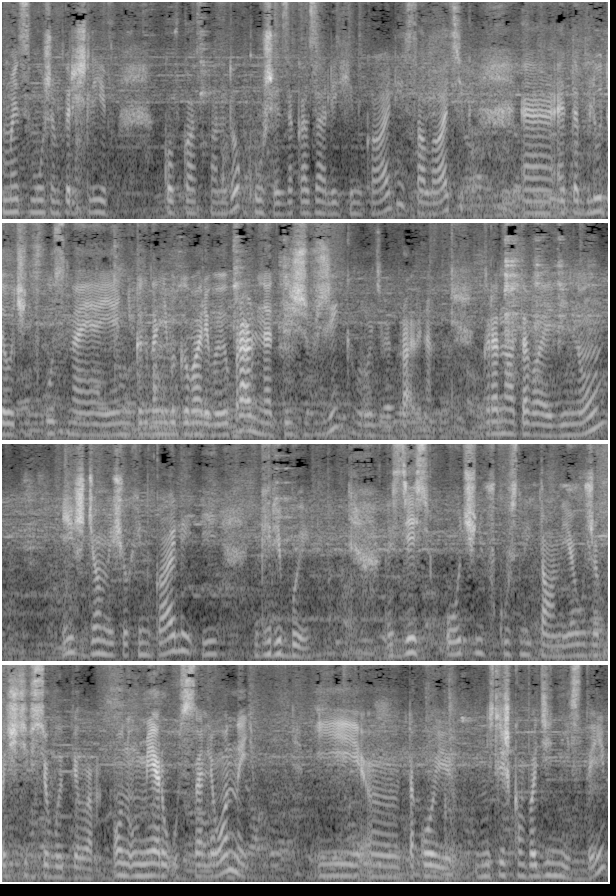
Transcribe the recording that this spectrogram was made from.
мы с мужем пришли в Кавказ Пандок кушать, заказали хинкали, салатик. Э, это блюдо очень вкусное, я никогда не выговариваю правильно, это жвжик, вроде бы правильно. Гранатовое вино, и ждем еще хинкали и грибы. Здесь очень вкусный тан, я уже почти все выпила. Он у меру соленый и э, такой не слишком водянистый.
